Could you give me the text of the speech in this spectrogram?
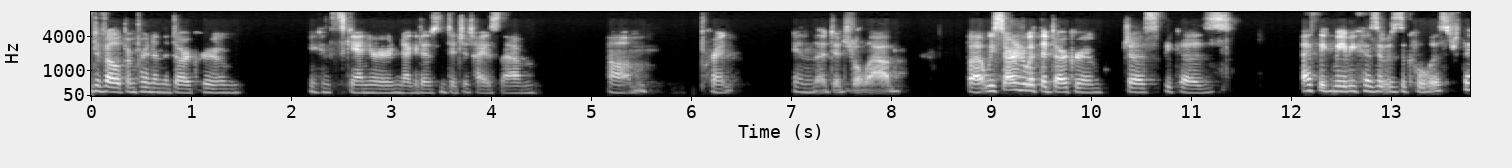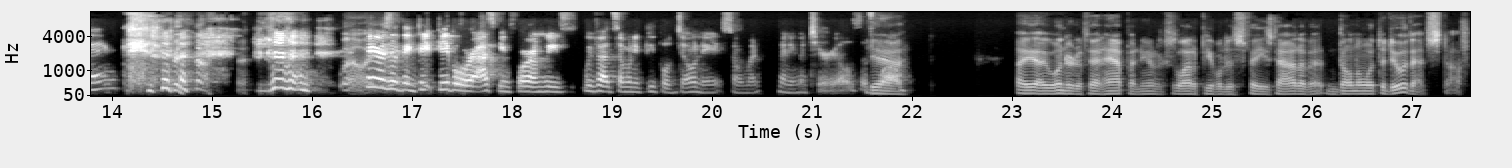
develop and print in the darkroom. You can scan your negatives and digitize them, um, print in the digital lab. But we started with the darkroom just because I think maybe because it was the coolest thing. well, here's the thing: people were asking for, and we've we've had so many people donate so much, many materials as yeah. well. I, I wondered if that happened. You know, because a lot of people just phased out of it and don't know what to do with that stuff.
